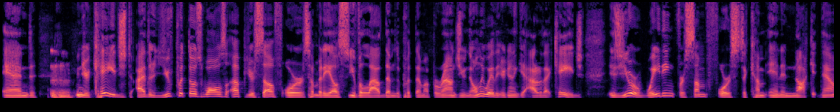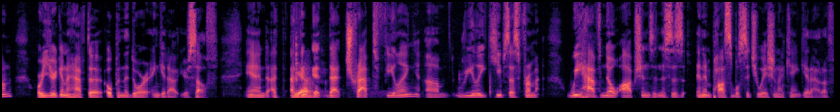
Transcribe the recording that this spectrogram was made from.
and mm-hmm. when you're caged either you've put those walls up yourself or somebody else you've allowed them to put them up around you and the only way that you're going to get out of that cage is you're waiting for some force to come in and knock it down or you're going to have to open the door and get out yourself and i, I yeah. think that that trapped feeling um, really keeps us from we have no options and this is an impossible situation I can't get out of.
